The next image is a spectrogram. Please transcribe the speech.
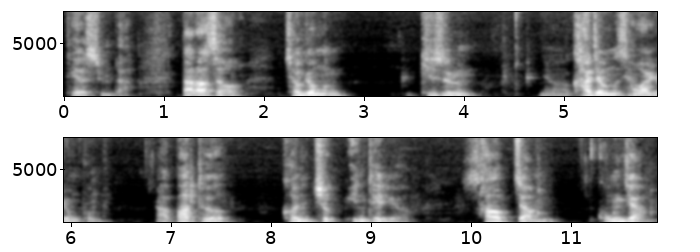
되었습니다. 따라서 적용 기술은 어, 가정 생활용품, 아파트, 건축 인테리어, 사업장, 공장,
